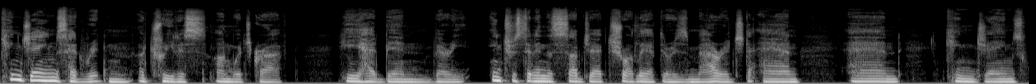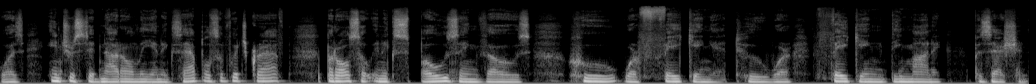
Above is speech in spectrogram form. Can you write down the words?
King James had written a treatise on witchcraft. He had been very interested in the subject shortly after his marriage to Anne, and King James was interested not only in examples of witchcraft, but also in exposing those who were faking it, who were faking demonic possession.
